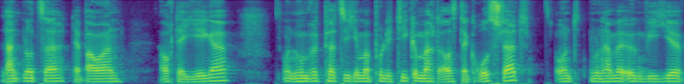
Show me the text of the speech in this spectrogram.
Landnutzer, der Bauern, auch der Jäger. Und nun wird plötzlich immer Politik gemacht aus der Großstadt. Und nun haben wir irgendwie hier,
